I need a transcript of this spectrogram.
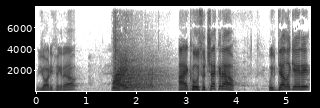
you already figured it out. All right, cool. So check it out. We've delegated,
